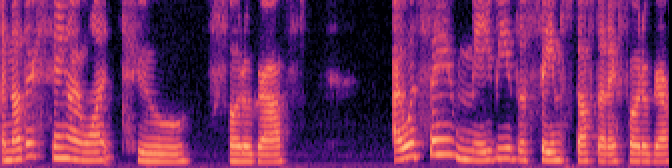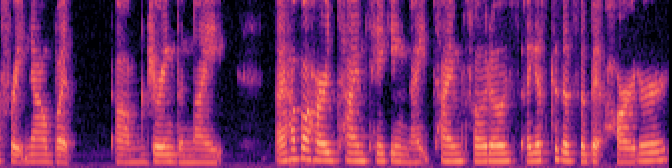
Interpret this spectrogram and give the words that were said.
another thing I want to photograph I would say maybe the same stuff that I photograph right now, but um, during the night. I have a hard time taking nighttime photos. I guess because it's a bit harder.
